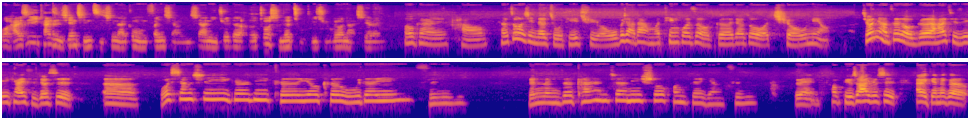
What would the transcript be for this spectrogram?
我还是一开始先请子欣来跟我们分享一下，你觉得合作型的主题曲会有哪些嘞？OK，好，合作型的主题曲哦，我不晓得大家有没有听过这首歌，叫做《囚鸟》。《囚鸟》这首歌，它其实一开始就是，呃，我像是一个你可有可无的影子，冷冷的看着你说谎的样子。对，好，比如说它就是还有一个那个，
